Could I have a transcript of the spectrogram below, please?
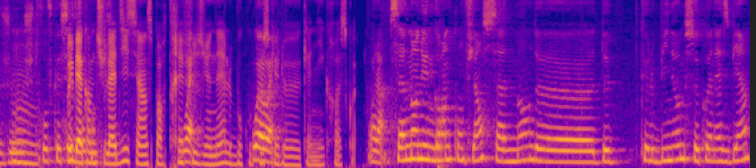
Je, hmm. trouve que c'est oui bien comme tu l'as dit c'est un sport très fusionnel beaucoup plus que le canicross quoi. Voilà. Ça demande une grande confiance ça demande euh, de que le binôme se connaisse bien.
